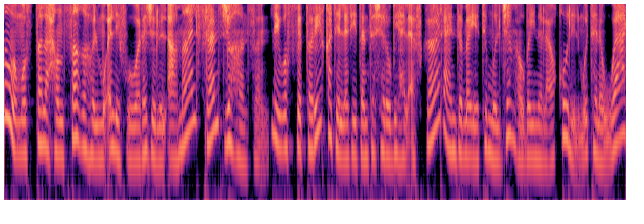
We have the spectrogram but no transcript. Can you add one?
هو مصطلح صاغه المؤلف ورجل الأعمال فرانس جوهانسون. لوصف الطريقة التي تنتشر بها الأفكار عندما يتم الجمع بين العقول المتنوعة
